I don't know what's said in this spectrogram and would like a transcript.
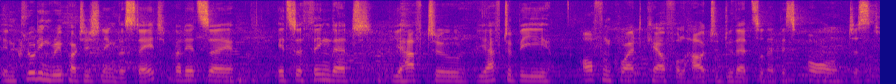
including repartitioning the state, but it's a, it's a thing that you have to, you have to be often quite careful how to do that so that this all just,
